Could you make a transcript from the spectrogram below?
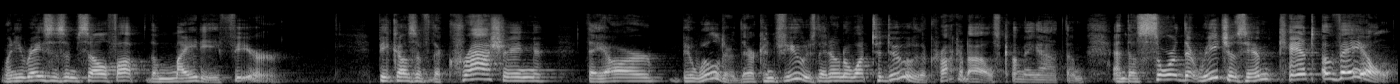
when he raises himself up, the mighty fear. Because of the crashing, they are bewildered. They're confused. They don't know what to do. The crocodile's coming at them. And the sword that reaches him can't avail.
